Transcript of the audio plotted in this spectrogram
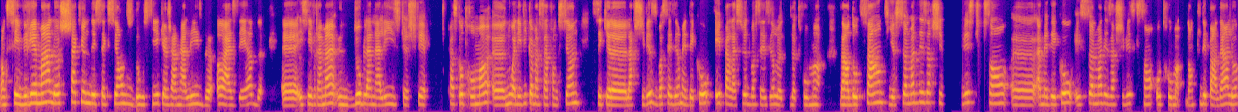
Donc, c'est vraiment là, chacune des sections du dossier que j'analyse de A à Z. Euh, et c'est vraiment une double analyse que je fais. Parce qu'au trauma, euh, nous, à Lévis, comment ça fonctionne, c'est que l'archiviste va saisir mes décos et par la suite va saisir le, le trauma. Dans d'autres centres, il y a seulement des archivistes qui sont euh, à Medeco et seulement des archivistes qui sont au trauma. Donc, tout dépendant là,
